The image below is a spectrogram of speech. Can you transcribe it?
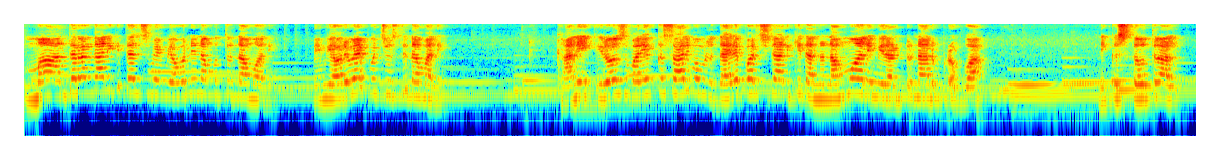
మా అంతరంగానికి తెలుసు మేము ఎవరిని నమ్ముతున్నాము అని. మేము ఎవరి వైపు చూస్తున్నామని. కానీ ఈరోజు మరి ఒక్కసారి మమ్మల్ని ధైర్యపరచడానికి నన్ను నమ్ము అని మీరు అంటున్నారు ప్రభు నీకు స్తోత్రాలు.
